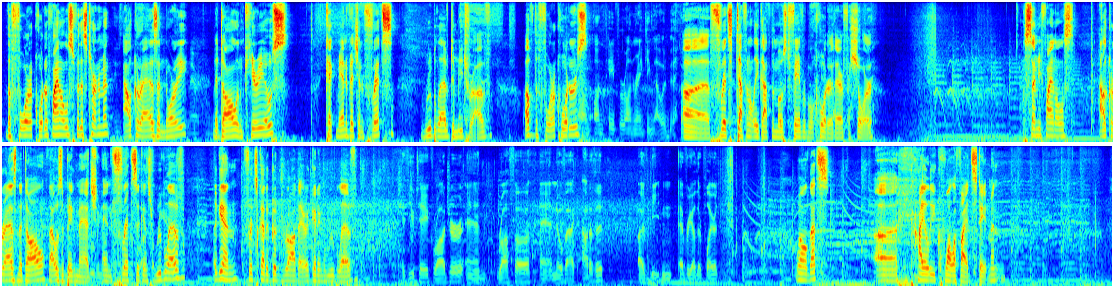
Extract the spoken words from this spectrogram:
The four quarterfinals for this tournament Alcaraz and Norrie, Nadal and Kyrgios, Kekmanovic and Fritz, Rublev Dimitrov. Of the four quarters, on, on paper, on ranking, that would. That would uh, Fritz definitely got the most favorable quarter there for sure. Semifinals, Alcaraz Nadal, that was a big match, and Fritz against Rublev. Again, Fritz got a good draw there, getting Rublev. if you take Roger and Rafa and Novak out of it, I've beaten every other player. Well, that's a highly qualified statement.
